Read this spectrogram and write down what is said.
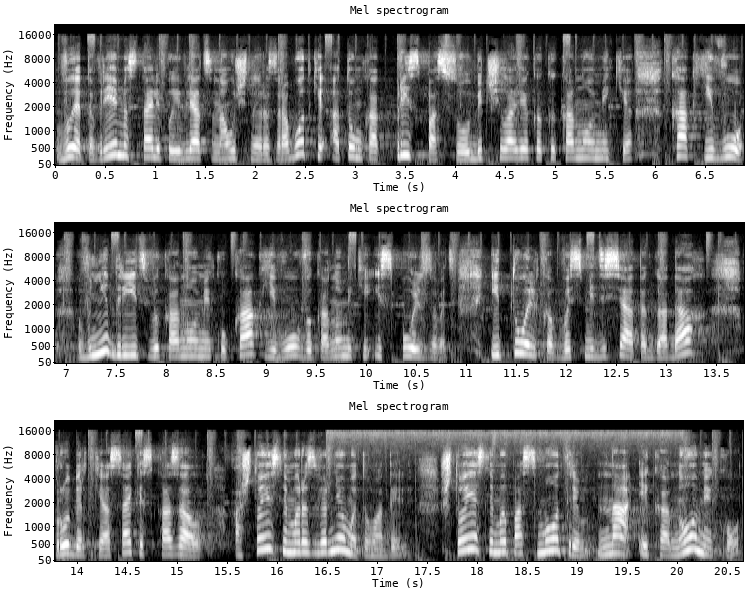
в это время стали появляться научные разработки о том, как приспособить человека к экономике, как его внедрить в экономику, экономику, как его в экономике использовать. И только в 80-х годах Роберт Киосаки сказал, а что если мы развернем эту модель? Что если мы посмотрим на экономику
